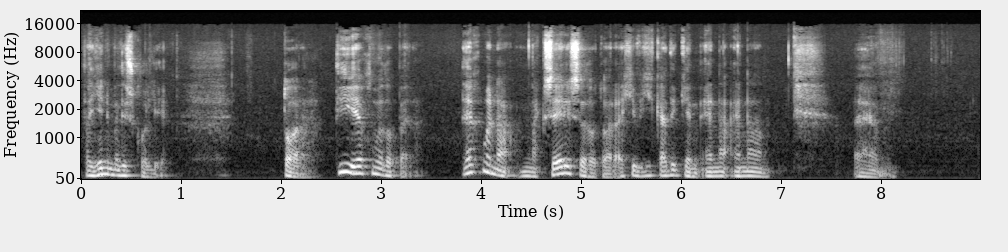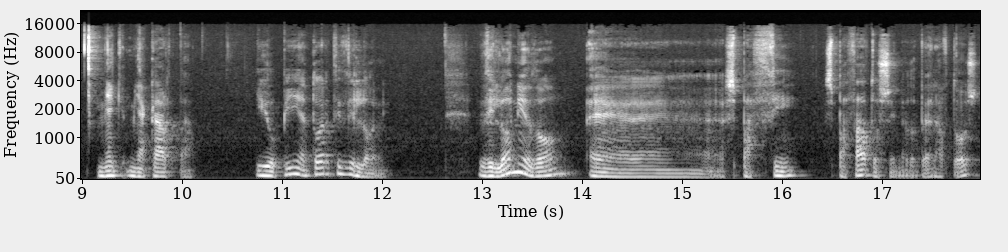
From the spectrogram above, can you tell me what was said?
θα γίνει με δυσκολία. Τώρα, τι έχουμε εδώ πέρα; Έχουμε να, να ξέρεις εδώ τώρα, έχει βγει κάτι και ένα, ένα, μια, μια κάρτα, η οποία τώρα τι δηλώνει; Δηλώνει εδώ ε, σπαθί, σπαθάτος είναι εδώ πέρα αυτός,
